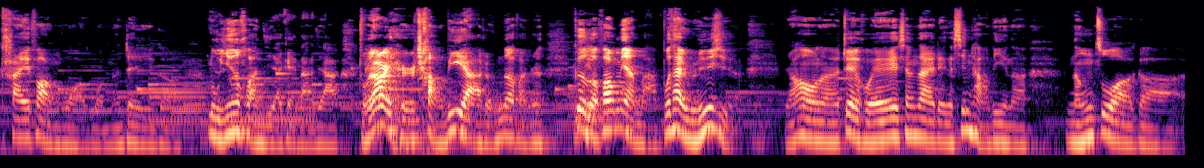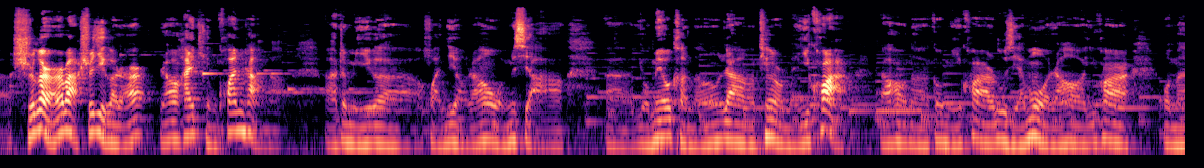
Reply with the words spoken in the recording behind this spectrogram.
开放过我们这个录音环节给大家，主要也是场地啊什么的，反正各个方面吧不太允许。然后呢，这回现在这个新场地呢，能坐个十个人吧，十几个人，然后还挺宽敞的。啊，这么一个环境。然后我们想，呃，有没有可能让听友们一块儿，然后呢，跟我们一块儿录节目，然后一块儿我们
